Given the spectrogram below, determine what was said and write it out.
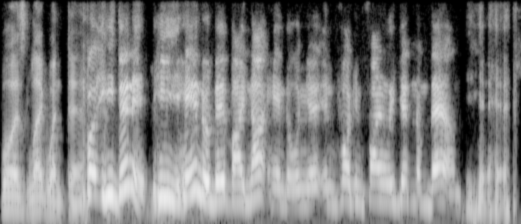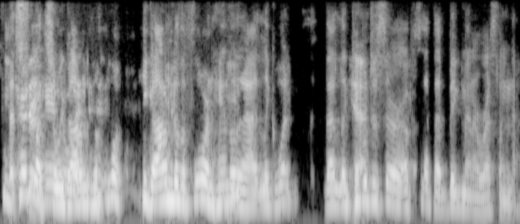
Well, his leg went dead. But he didn't. He handled it by not handling it and fucking finally getting him down. Yeah, he that's true. So he got him to the floor. He got him yeah. to the floor and handled it. Like what? That like yeah. people just are upset that big men are wrestling now.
